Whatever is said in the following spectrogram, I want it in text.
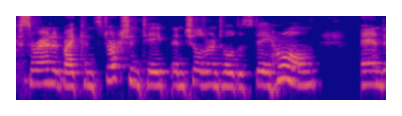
surrounded by construction tape and children told to stay home and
